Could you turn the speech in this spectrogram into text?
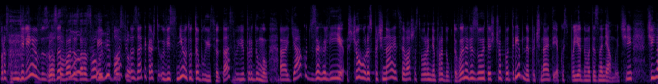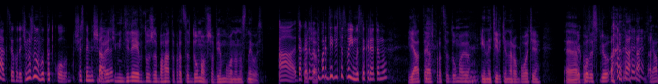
просто Менделєєв Просто в мене зараз в і побачив, просто... там, знаєте, кажуть, у вісні оту таблицю та, свою придумав. А як от взагалі, з чого розпочинається ваше створення продукту? Ви аналізуєте, що потрібно, і починаєте якось поєднувати знаннями? Чи, чи як це ходить? Чи можливо випадково щось намішали? До речі, Менділеєв дуже багато про це думав, щоб йому воно наснилось. а, так, а спочатку. тепер діліться своїми секретами. Я теж про це думаю, і не тільки на роботі. Е, Я бо коли сплю. Я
